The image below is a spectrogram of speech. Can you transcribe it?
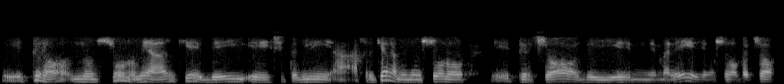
eh, però non sono neanche dei eh, cittadini africani, non sono eh, perciò dei eh, malesi, non sono perciò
